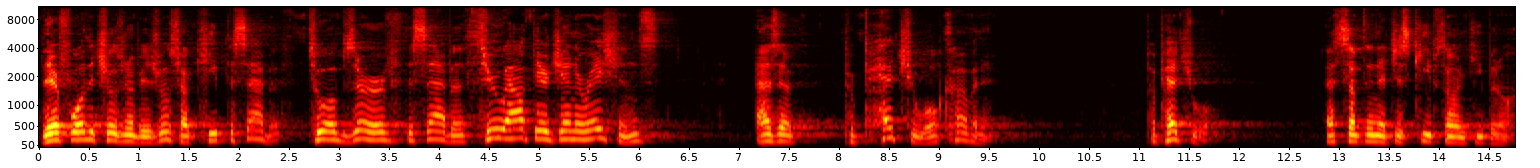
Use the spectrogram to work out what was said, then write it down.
Therefore, the children of Israel shall keep the Sabbath to observe the Sabbath throughout their generations as a perpetual covenant. Perpetual. That's something that just keeps on keeping on.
